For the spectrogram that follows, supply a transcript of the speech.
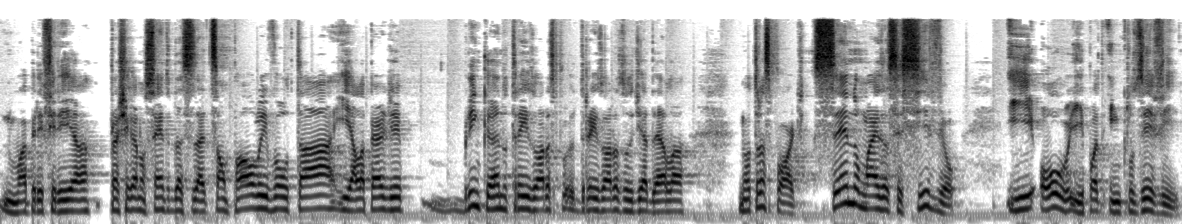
numa periferia para chegar no centro da cidade de São Paulo e voltar, e ela perde brincando três horas, três horas do dia dela no transporte. Sendo mais acessível, e, ou, e, inclusive,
